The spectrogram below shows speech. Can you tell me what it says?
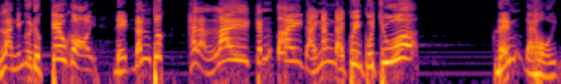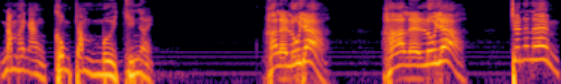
là những người được kêu gọi để đánh thức hay là lay cánh tay đại năng đại quyền của Chúa đến đại hội năm 2019 này. Hallelujah. Hallelujah. Cho nên em,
